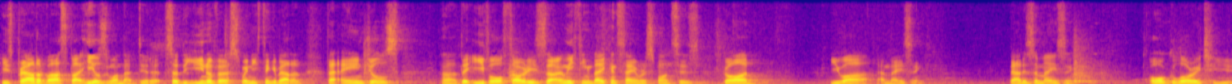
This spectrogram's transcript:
He's proud of us, but He was the one that did it. So, the universe, when you think about it, the angels, uh, the evil authorities, the only thing they can say in response is, God, you are amazing. That is amazing. All glory to you.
